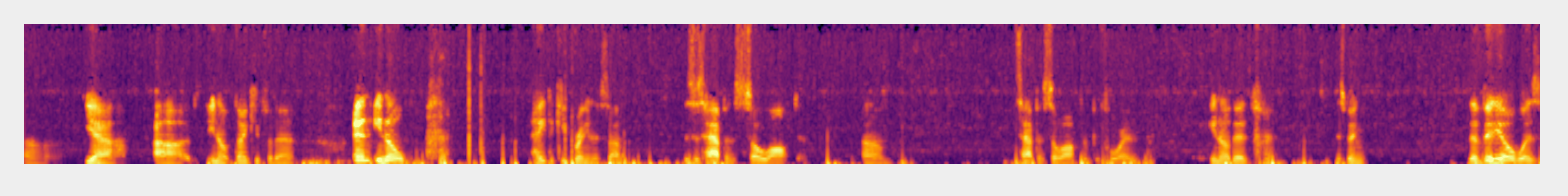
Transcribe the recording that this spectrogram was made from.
Uh, yeah, uh, you know, thank you for that. And you know, I hate to keep bringing this up. This has happened so often. Um, it's happened so often before, and you know, there's there's been the video was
